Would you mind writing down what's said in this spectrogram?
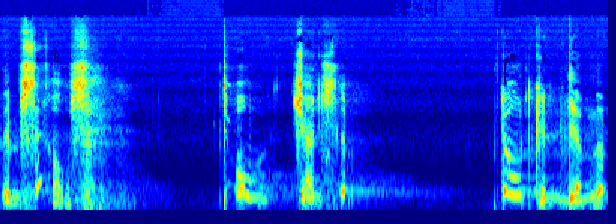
themselves. Don't judge them. Don't condemn them.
